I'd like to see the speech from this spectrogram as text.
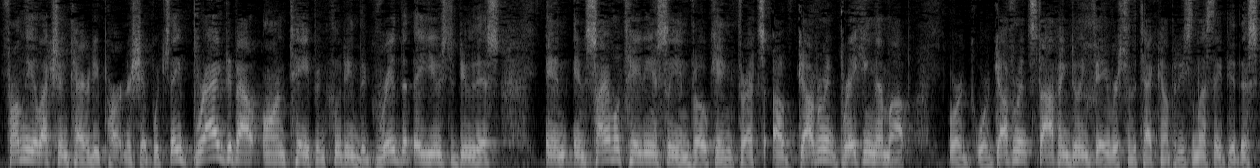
from the Election Integrity Partnership, which they bragged about on tape, including the grid that they used to do this, and, and simultaneously invoking threats of government breaking them up or, or government stopping doing favors to the tech companies unless they did this.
